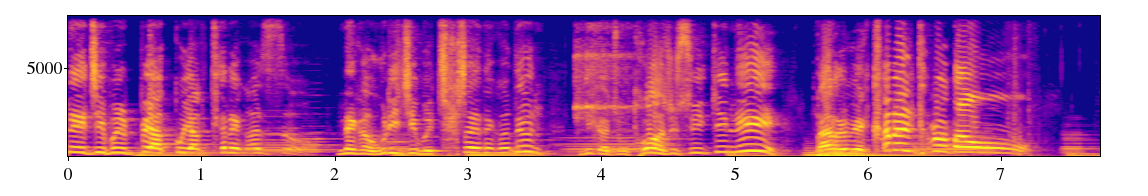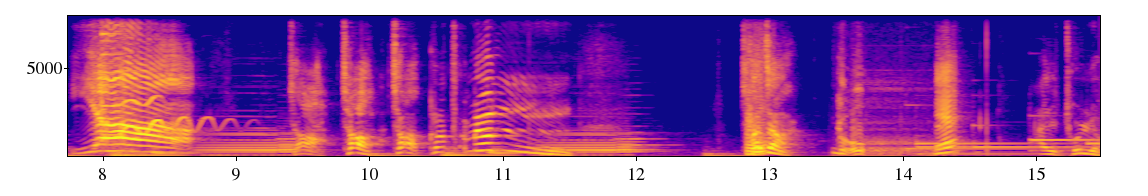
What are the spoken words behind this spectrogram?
내 집을 빼앗고 약탈해 갔어 내가 우리 집을 찾아야 되거든 네가 좀 도와줄 수 있겠니? 나를 위해 칼을 들어다오 야. 자, 자, 자, 그렇다면 자자. 네? 아니 졸려.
